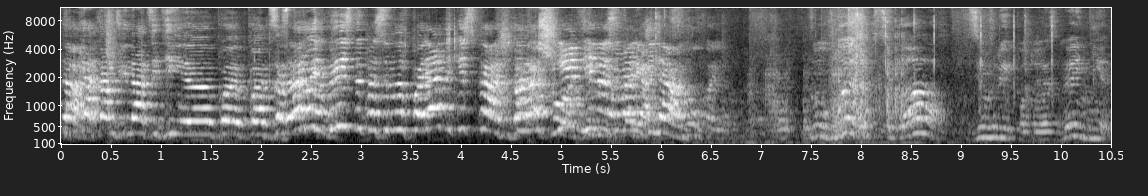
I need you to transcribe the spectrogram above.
я там 12 ди- э, по- под застройку. Выступи со мной в порядок и скажешь, Хорошо, кем тебе я называют делянку? слухаю. Ну, в межах села земли под ОСГ нет.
